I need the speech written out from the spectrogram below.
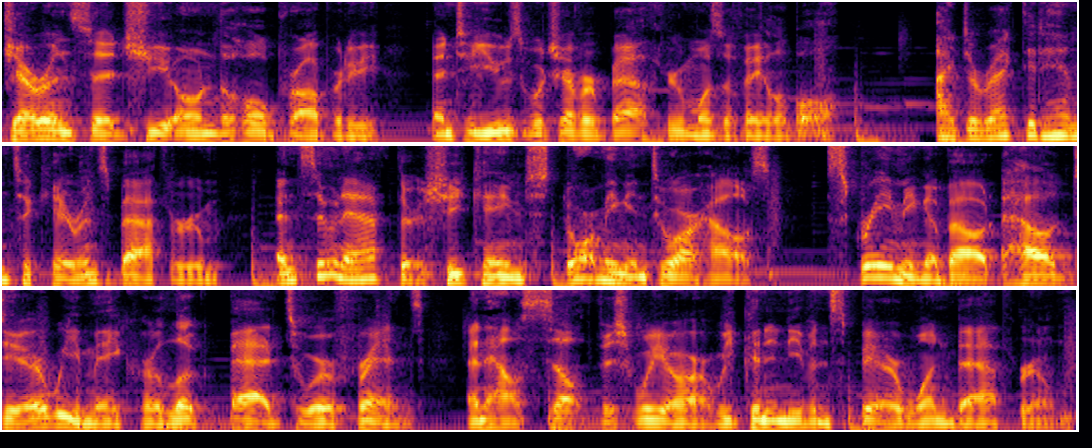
Karen said she owned the whole property and to use whichever bathroom was available. I directed him to Karen's bathroom, and soon after, she came storming into our house, screaming about how dare we make her look bad to her friends and how selfish we are we couldn't even spare one bathroom.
